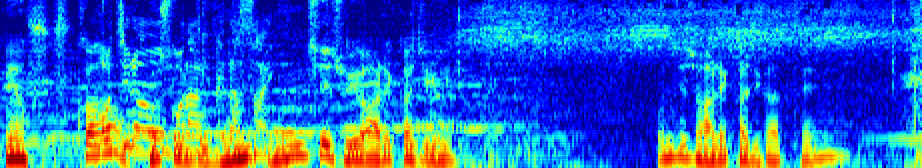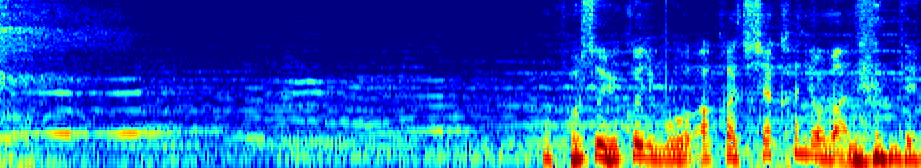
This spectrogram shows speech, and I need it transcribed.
그냥 훅 가? 벌써 언제 저희 아래까지 언제 저 아래까지 갔대? 뭐 벌써 여기까지 뭐 아까 시작한 지 얼마 안 됐는데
